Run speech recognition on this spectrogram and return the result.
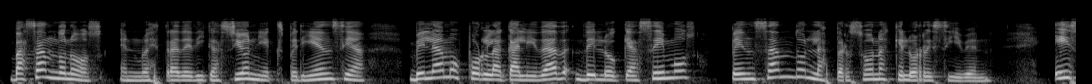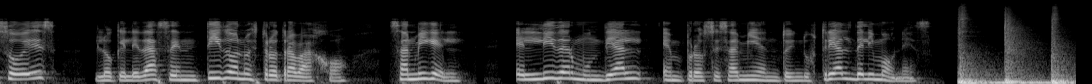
Basándonos en nuestra dedicación y experiencia, velamos por la calidad de lo que hacemos pensando en las personas que lo reciben. Eso es lo que le da sentido a nuestro trabajo. San Miguel, el líder mundial en procesamiento industrial de limones.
